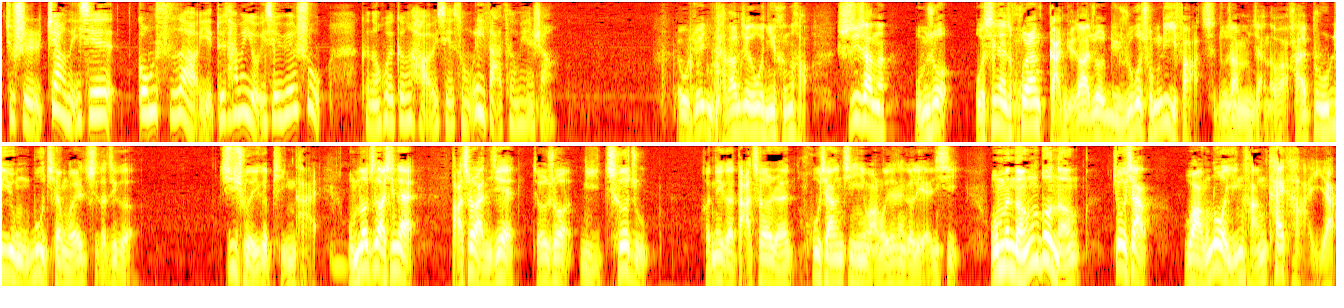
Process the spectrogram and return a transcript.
就是这样的一些公司啊，也对他们有一些约束，可能会更好一些。从立法层面上，我觉得你谈到这个问题很好。实际上呢，我们说，我现在忽然感觉到，就是你如果从立法程度上面讲的话，还不如利用目前为止的这个基础的一个平台。我们都知道，现在打车软件就是说，你车主和那个打车人互相进行网络上一个联系。我们能不能就像网络银行开卡一样，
